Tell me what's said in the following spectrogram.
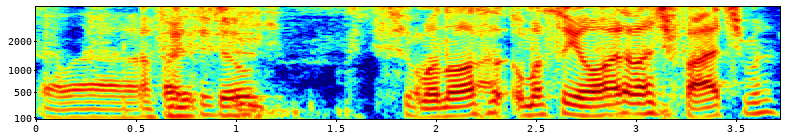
Ela faz apareceu... Uma, nossa, uma senhora lá de Fátima,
